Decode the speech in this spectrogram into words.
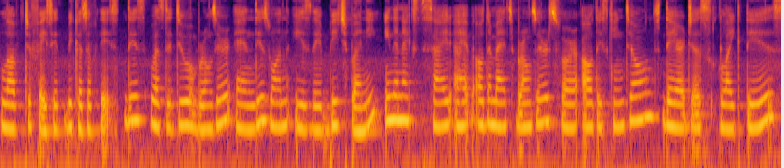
love to face it because of this. This was the duo bronzer and this one is the beach bunny. In the next side i have all the matte bronzers for all the skin tones. They are just like this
